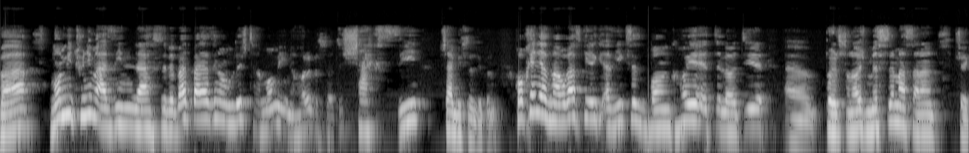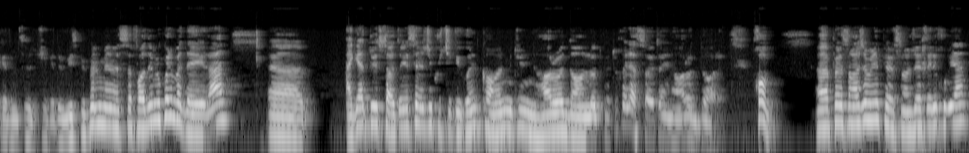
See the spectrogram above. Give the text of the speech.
و ما می‌تونیم از این لحظه به بعد بعد از این آموزش تمام اینها رو به صورت شخصی شبیه سازی کنیم. خب خیلی از مواقع است که از یک سری بانک های اطلاعاتی پرسوناج مثل مثلا شرکت مثل شرکت Viz People استفاده می‌کنیم و دقیقا اگر توی سایت یه سرچ کوچیکی کنید کامل می‌تونید اینها رو دانلود کنید. تو خیلی از سایت ها اینها رو داره. خب پرسوناج می‌بینید پرسوناج خیلی خوبی هستن.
